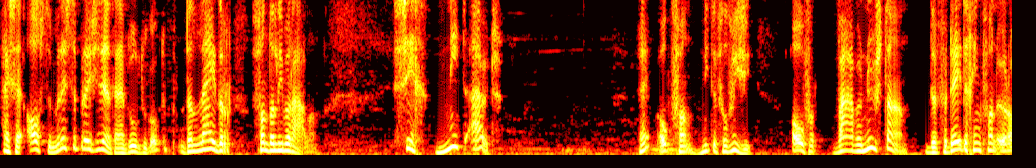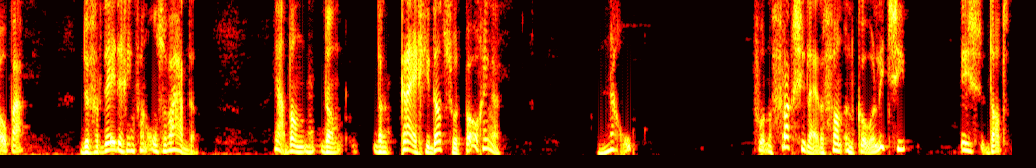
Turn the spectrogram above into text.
Hij zei als de minister-president, en hij bedoelt natuurlijk ook de, de leider van de liberalen, zich niet uit, hè, ook van niet te veel visie, over waar we nu staan, de verdediging van Europa, de verdediging van onze waarden. Ja, dan, dan, dan krijg je dat soort pogingen. Nou, voor een fractieleider van een coalitie is dat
